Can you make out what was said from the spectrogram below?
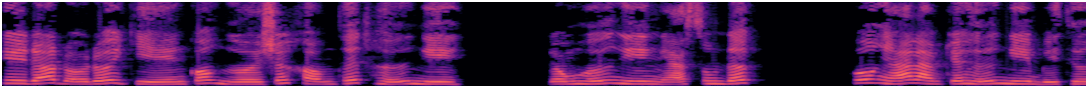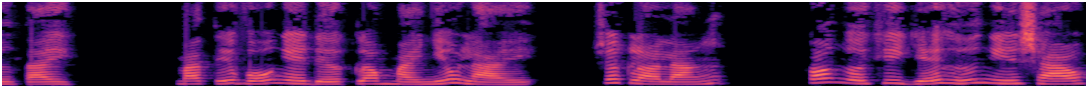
Khi đó đội đối diện có người rất không thích hứa nghiên, đồng hứa nghiên ngã xuống đất, cú ngã làm cho hứa nghiên bị thương tay. Mà tiểu vũ nghe được lông mày nhíu lại, rất lo lắng. Có người khi dễ hứa nghiên sao?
